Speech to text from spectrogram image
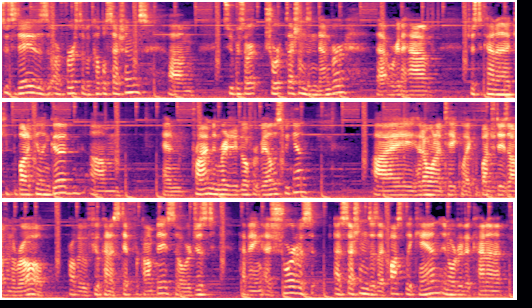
So today is our first of a couple sessions, um, super short sessions in Denver that we're gonna have just to kind of keep the body feeling good um, and primed and ready to go for Vail this weekend. I, I don't want to take like a bunch of days off in a row. I'll probably feel kind of stiff for comp days, so we're just having as short of a, sessions as I possibly can in order to kind of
